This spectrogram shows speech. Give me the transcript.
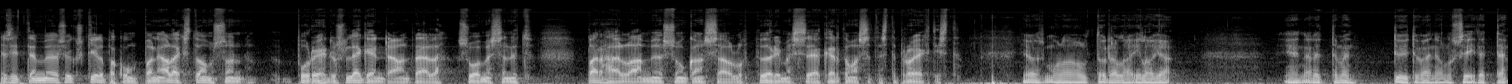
Ja sitten myös yksi kilpakumppani, Alex Thompson, purjehduslegenda on täällä Suomessa nyt parhaillaan myös sun kanssa ollut pyörimässä ja kertomassa tästä projektista. Joo, mulla on ollut todella ilo ja ihan älyttömän tyytyväinen ollut siitä, että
